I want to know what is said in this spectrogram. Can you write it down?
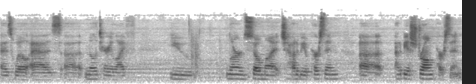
as well as uh, military life. You learn so much how to be a person, uh, how to be a strong person,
